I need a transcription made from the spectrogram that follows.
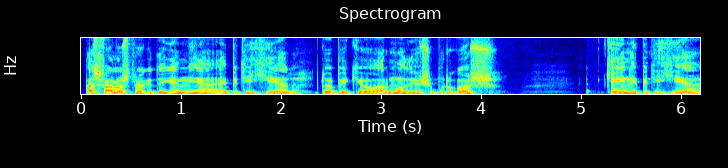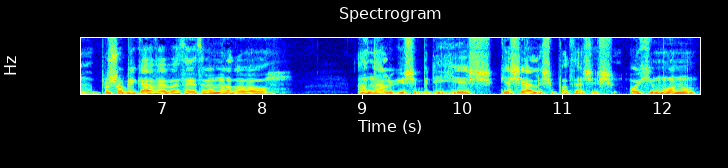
Ασφαλώς πρόκειται για μια επιτυχία, το είπε και ο αρμόδιος υπουργός, και είναι επιτυχία. Προσωπικά βέβαια θα ήθελα να δω ανάλογες επιτυχίες και σε άλλες υποθέσεις. Όχι μόνο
